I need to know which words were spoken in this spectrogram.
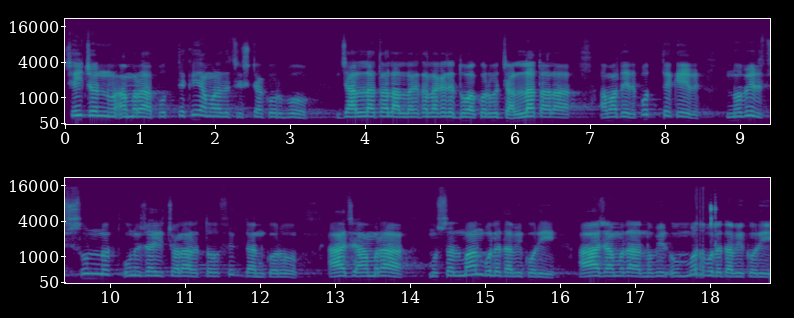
সেই জন্য আমরা প্রত্যেকেই আমাদের চেষ্টা করব যে আল্লাহ তালা আল্লাহ তালার কাছে দোয়া করব, যে আল্লাহ তালা আমাদের প্রত্যেকের নবীর সুন্নত অনুযায়ী চলার তৌফিক দান করো। আজ আমরা মুসলমান বলে দাবি করি, আজ আমরা নবীর উম্মত বলে দাবি করি।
